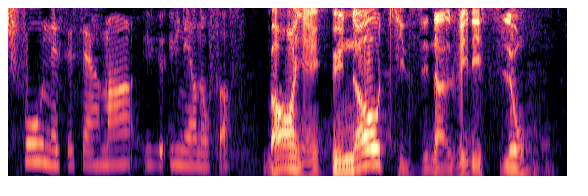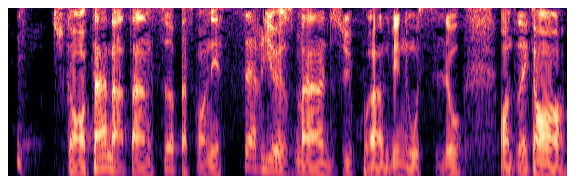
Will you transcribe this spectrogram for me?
il faut nécessairement unir nos forces. Bon, il y a une autre qui dit d'enlever les silos. Je suis content d'entendre ça parce qu'on est sérieusement dû pour enlever nos silos. On dirait qu'on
